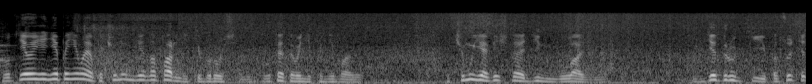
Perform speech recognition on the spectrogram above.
Вот я, я не понимаю, почему мне напарники бросили. Вот этого не понимаю. Почему я вечно один лазю? Где другие? По сути,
